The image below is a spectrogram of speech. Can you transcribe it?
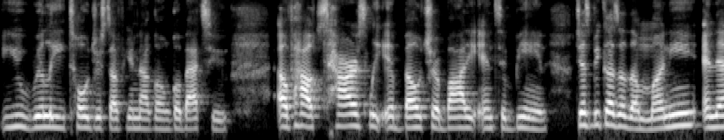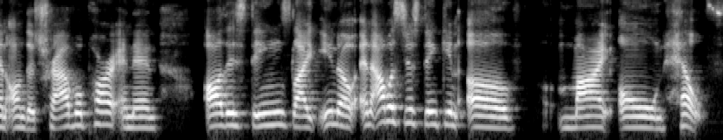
you really told yourself you're not to go back to of how tirelessly it built your body into being just because of the money and then on the travel part and then all these things like you know and I was just thinking of my own health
